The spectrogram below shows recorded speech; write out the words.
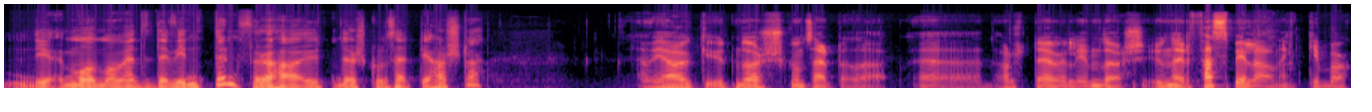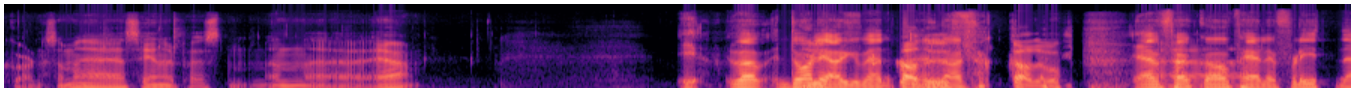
De, må man vente til vinteren for å ha utendørskonsert i Harstad? Vi har jo ikke utendørskonserter, da. Eh, alt er vel innendørs. Under Festspillene, ikke bakgården, som er senere på høsten. Men uh, ja. Dårlig argument, fucka du, Lars. Fucka du opp? Jeg fucka opp hele flyten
